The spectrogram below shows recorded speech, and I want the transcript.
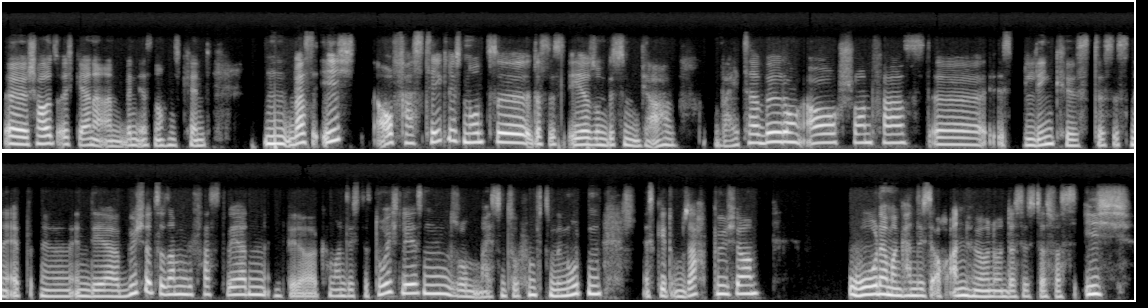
äh, schaut es euch gerne an, wenn ihr es noch nicht kennt. Hm, was ich auch fast täglich nutze, das ist eher so ein bisschen, ja, Weiterbildung auch schon fast, äh, ist Blinkist. Das ist eine App, äh, in der Bücher zusammengefasst werden. Entweder kann man sich das durchlesen, so meistens so 15 Minuten. Es geht um Sachbücher. Oder man kann sich es auch anhören. Und das ist das, was ich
